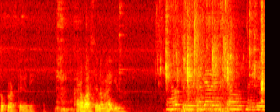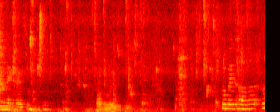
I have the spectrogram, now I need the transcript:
सोपं वाटतं का ते? खराब असते ना मॅगी. काय होते? एखाद्या वेळेस काय होत नाही. डेली नाही खायचं म्हणतो चांगलं आहे. तुम्ही खाणार का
